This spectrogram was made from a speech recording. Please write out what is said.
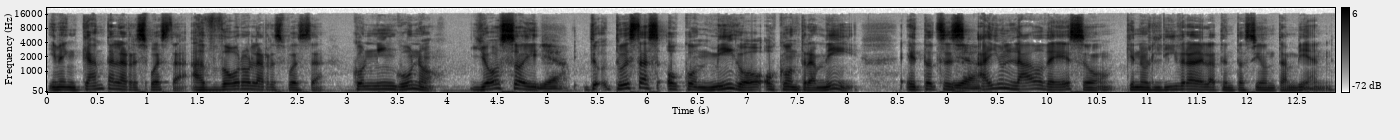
Y me encanta la respuesta, adoro la respuesta, con ninguno. Yo soy, tú, estás o conmigo o contra mí. Entonces hay un lado de eso que nos libra de la tentación también.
